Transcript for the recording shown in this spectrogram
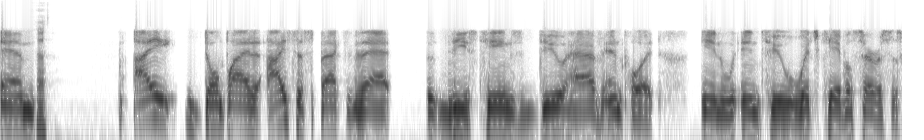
And I don't buy it. I suspect that these teams do have input in into which cable services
